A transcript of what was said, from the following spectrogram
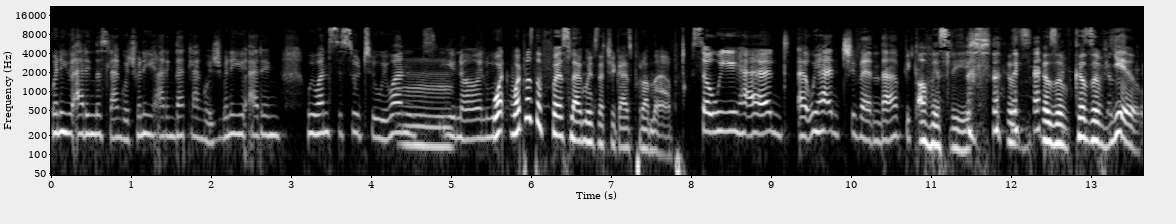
when are you adding this language? When are you adding that language? When are you adding, we want Sesotho, we want, you know, and we, what what was the first language that you guys put on the app? so we had, uh, we had Tshivenda because Obviously, because of because of you,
